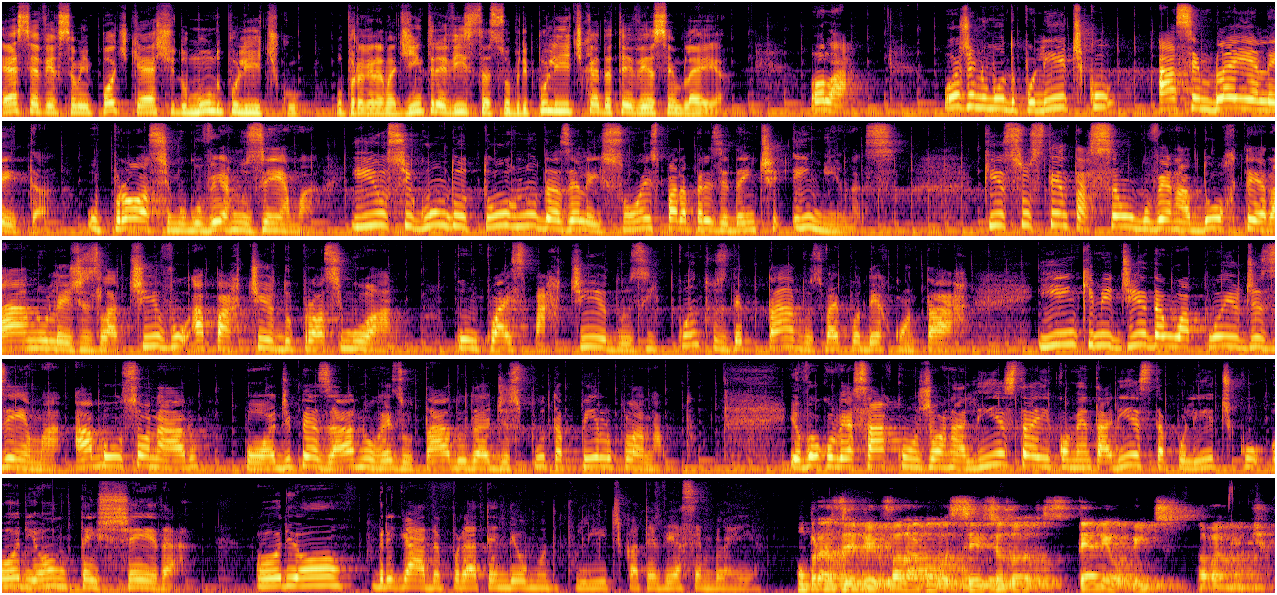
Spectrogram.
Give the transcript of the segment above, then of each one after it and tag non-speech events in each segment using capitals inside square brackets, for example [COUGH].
Essa é a versão em podcast do Mundo Político, o programa de entrevistas sobre política da TV Assembleia. Olá. Hoje no Mundo Político, a Assembleia eleita, o próximo governo Zema e o segundo turno das eleições para presidente em Minas. Que sustentação o governador terá no legislativo a partir do próximo ano? Com quais partidos e quantos deputados vai poder contar? E em que medida o apoio de Zema a Bolsonaro pode pesar no resultado da disputa pelo Planalto? Eu vou conversar com o jornalista e comentarista político Orion Teixeira. Orion, obrigada por atender o Mundo Político, a TV Assembleia. Um prazer vir falar com você e seus teleouvintes novamente.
